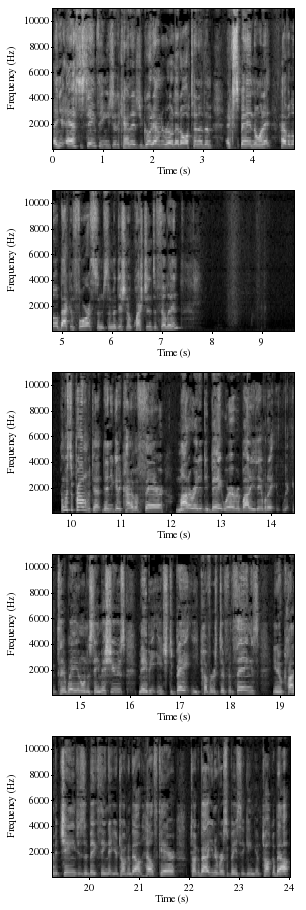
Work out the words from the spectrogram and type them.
and you ask the same thing each of the candidates. You go down the road, let all 10 of them expand on it, have a little back and forth, some, some additional questions to fill in. And what's the problem with that? Then you get a kind of a fair, moderated debate where everybody's able to, to weigh in on the same issues. Maybe each debate covers different things. You know, climate change is a big thing that you're talking about, healthcare, talk about universal basic income, talk about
